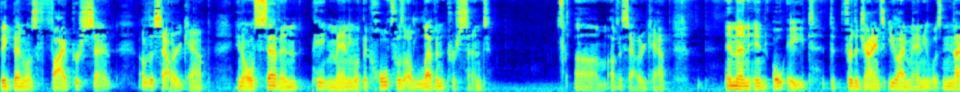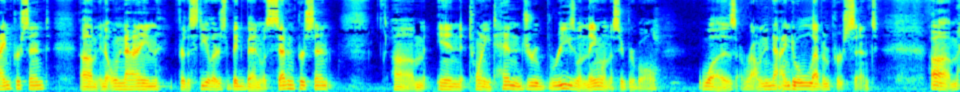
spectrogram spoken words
Big Ben was 5% of the salary cap. In 07, Peyton Manning with the Colts was 11% um, of the salary cap. And then in 08, the, for the Giants, Eli Manning was 9%. Um, in 09, for the Steelers, Big Ben was 7%. Um, in 2010, Drew Brees, when they won the Super Bowl, was around 9 to 11%. Um,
